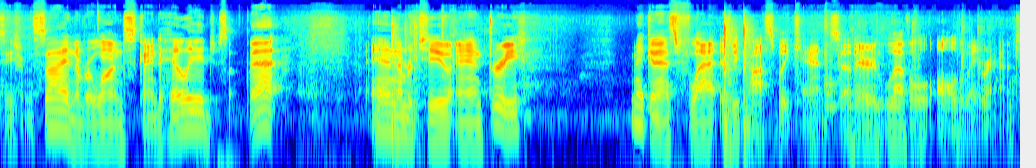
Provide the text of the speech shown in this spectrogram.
see from the side, number one's kind of hilly, just like that. And number two and three, make it as flat as we possibly can, so they're level all the way around.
